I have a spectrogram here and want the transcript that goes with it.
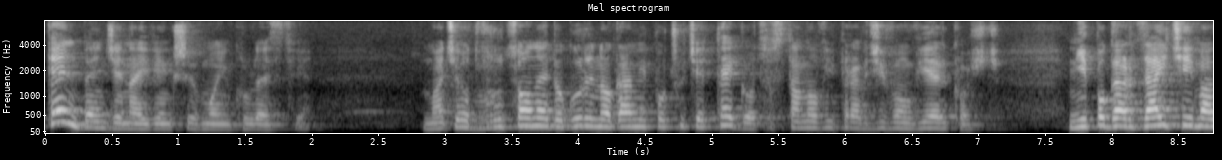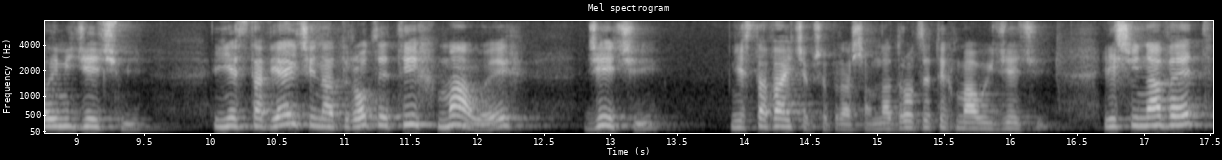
ten będzie największy w moim królestwie. Macie odwrócone do góry nogami poczucie tego, co stanowi prawdziwą wielkość. Nie pogardzajcie małymi dziećmi i nie stawiajcie na drodze tych małych dzieci, nie stawajcie, przepraszam, na drodze tych małych dzieci. Jeśli nawet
